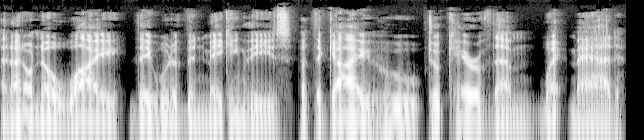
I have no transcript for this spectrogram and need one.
And i don't know why they would have been making these but the guy who took care of them went mad.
